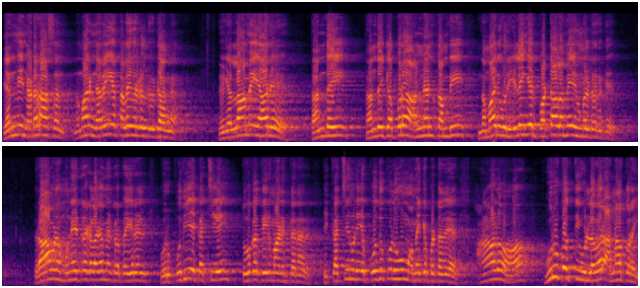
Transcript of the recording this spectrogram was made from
என். வி. நடராசன் இந்த மாதிரி நிறைய தலைவர்கள் இருக்காங்க. இவங்க எல்லாமே யாரு? தந்தை தந்தைக்கு அப்புறம் அண்ணன் தம்பி இந்த மாதிரி ஒரு இளைஞர் பட்டாளமே இவங்கள்ட்ட இருக்கு. திராவிட முன்னேற்ற கழகம் என்ற பெயரில் ஒரு புதிய கட்சியை துவக்க தீர்மானித்தனர். இக்கட்சியினுடைய பொதுக்குழுவும் அமைக்கப்பட்டது. ஆனாலும் குருபக்தி உள்ளவர் அண்ணாதுரை.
